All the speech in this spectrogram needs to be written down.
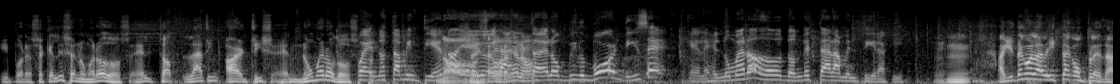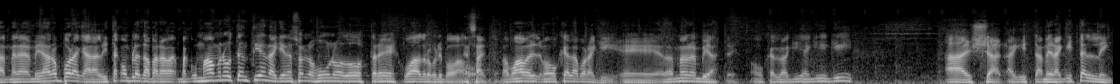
Y por eso es que él dice número dos. Es el top Latin Artist, es el número dos. Pues no está mintiendo. No, Ahí hay- seguro la que lista no. de los Billboard dice que él es el número dos. ¿Dónde está la mentira aquí? Mm. Aquí tengo la lista completa. Me la enviaron por acá, la lista completa para, para que más o menos usted entienda quiénes son los 1, 2, 3, 4, por ahí para abajo. Exacto. Vamos a ver, vamos a buscarla por aquí. Eh, ¿Dónde me lo enviaste? Vamos a buscarlo aquí, aquí, aquí. Al chat. Aquí está. Mira, aquí está el link.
